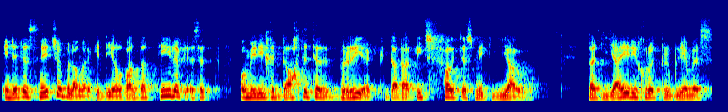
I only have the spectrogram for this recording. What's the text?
En dit is net so 'n belangrike deel want natuurlik is dit om hierdie gedagte te breek dat daar iets fout is met jou, dat jy hierdie groot probleem is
